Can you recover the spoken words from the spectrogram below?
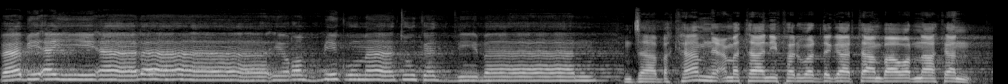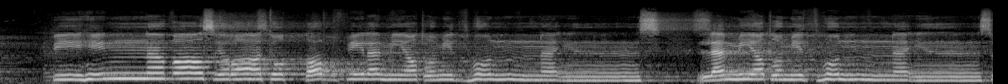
فبأي آلاء ربكما تكذبان؟ جا بە کام نیعمەتەکانی پەروەردگارتان باوەڕ ناکەن فيهن قاصرات الطرف لم يطمثهن إنس. لم يطمثهن إنس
